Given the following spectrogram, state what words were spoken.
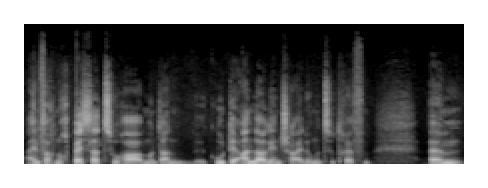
einfach noch besser zu haben und dann gute Anlageentscheidungen zu treffen. Ähm,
